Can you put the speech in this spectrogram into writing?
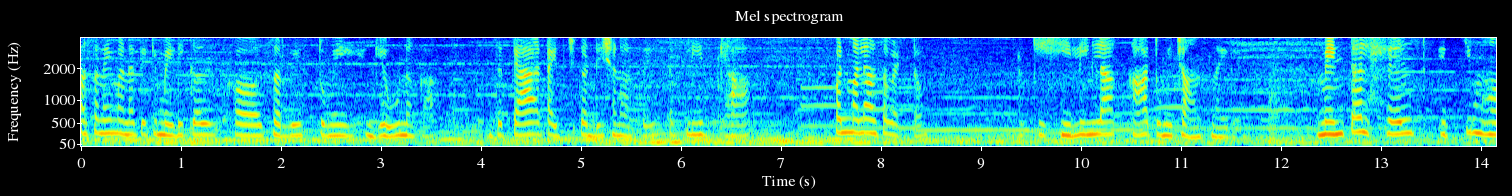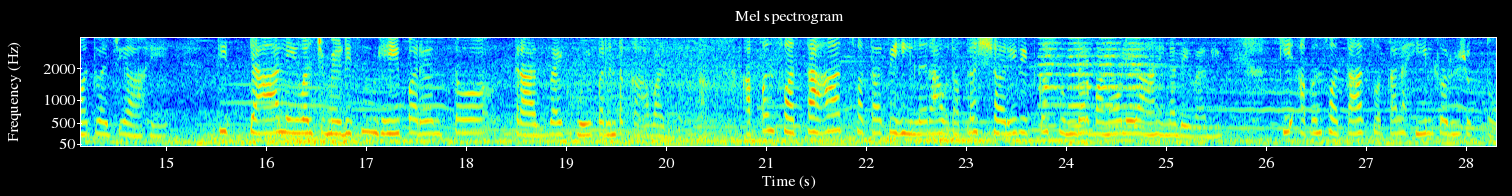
असं नाही म्हणत आहे की मेडिकल सर्विस तुम्ही घेऊ नका. जर त्या टाईपची कंडिशन असेल तर प्लीज घ्या. पण मला असं वाटतं की हिलिंगला का तुम्ही चान्स नाही देत? मेंटल हेल्थ इतकी महत्त्वाची आहे. ती त्या लेवलची मेडिसिन घेईपर्यंत त्रासदायक होईपर्यंत का वाट बघता आपण स्वतःच स्वतःचे हिलर आहोत. आपलं शरीर इतकं सुंदर बनवलेलं आहे ना देवाने की आपण स्वतः स्वतःला हील करू शकतो.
